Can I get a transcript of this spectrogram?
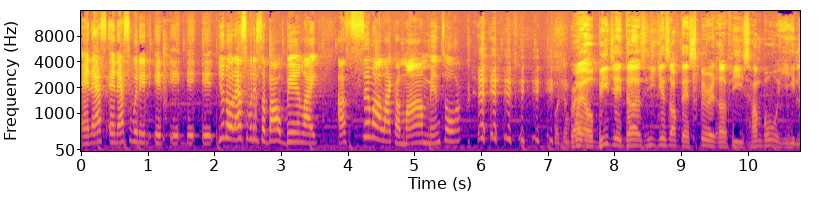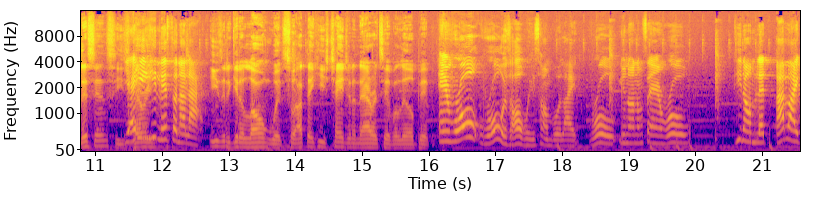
and that's and that's what it it, it it it you know that's what it's about being like a semi like a mom mentor. Well, BJ does. He gives off that spirit of he's humble. He listens. He's Yeah, very he, he listen a lot. easy to get along with. So I think he's changing the narrative a little bit. And Roll, Roll is always humble. Like Roll, you know what I'm saying? Ro, he don't let. I like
